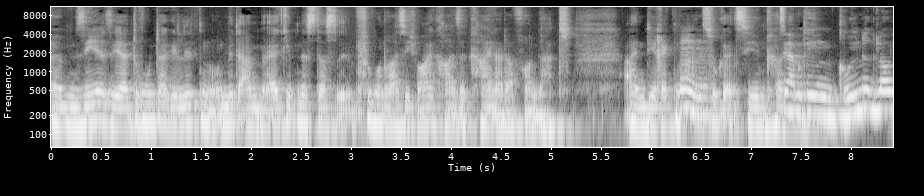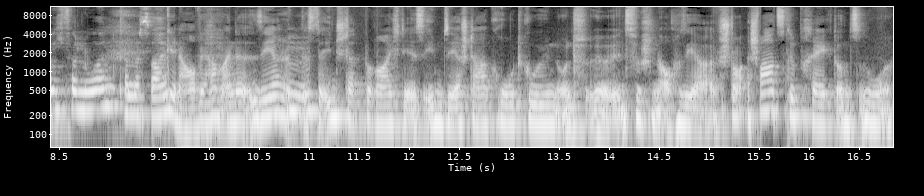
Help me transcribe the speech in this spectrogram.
ähm, sehr, sehr drunter gelitten und mit einem Ergebnis, dass 35 Wahlkreise keiner davon hat einen direkten mhm. Einzug erzielen können. Sie haben gegen Grüne, glaube ich, verloren, kann das sein? Genau, wir haben eine sehr, mhm. das ist der Innenstadtbereich, der ist eben sehr stark rot-grün und äh, inzwischen auch sehr schwarz geprägt und so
